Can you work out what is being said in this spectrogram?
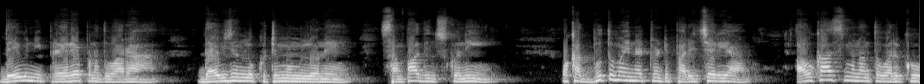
దేవుని ప్రేరేపణ ద్వారా దైవజనుల కుటుంబంలోనే సంపాదించుకొని ఒక అద్భుతమైనటువంటి పరిచర్య అవకాశం ఉన్నంత వరకు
